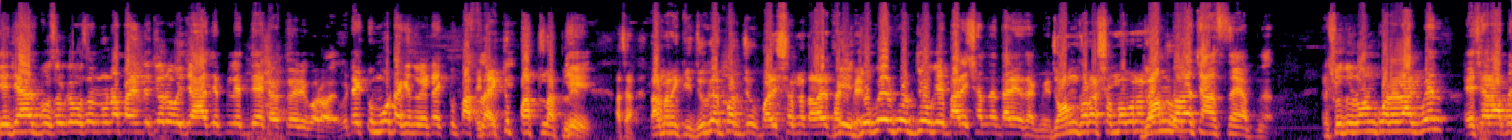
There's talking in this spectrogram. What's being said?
যে জাহাজ বছরকে বছর নোনা পানিতে চলে ওই জাহাজের প্লেট দিয়ে এটা তৈরি করা হয়। ওটা একটু মোটা কিন্তু এটা একটু পাতলা। এটা একটু পাতলা প্লেট আচ্ছা তার মানে কি যুগের পর যুগ বাড়ির সামনে দাঁড়ায় থাকবে? যোগের পর যোগ এই বাড়ির সামনে দাঁড়িয়ে থাকবে। জং ধরার সম্ভাবনা জং ধরার চান্স নাই আপনার। শুধু রং করে রাখবেন এছাড়া আপনি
